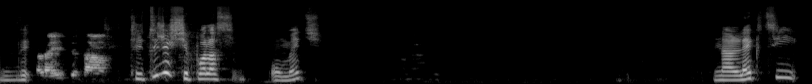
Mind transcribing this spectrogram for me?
wy... Ale idę tam. Czy ty żeś się polas umyć? Na lekcji?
